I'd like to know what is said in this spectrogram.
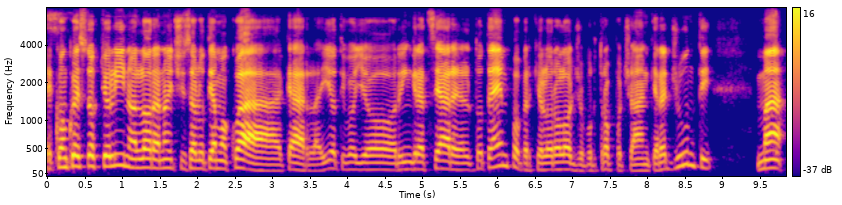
E con questo occhiolino allora noi ci salutiamo qua, Carla. Io ti voglio ringraziare del tuo tempo perché l'orologio purtroppo ci ha anche raggiunti, ma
